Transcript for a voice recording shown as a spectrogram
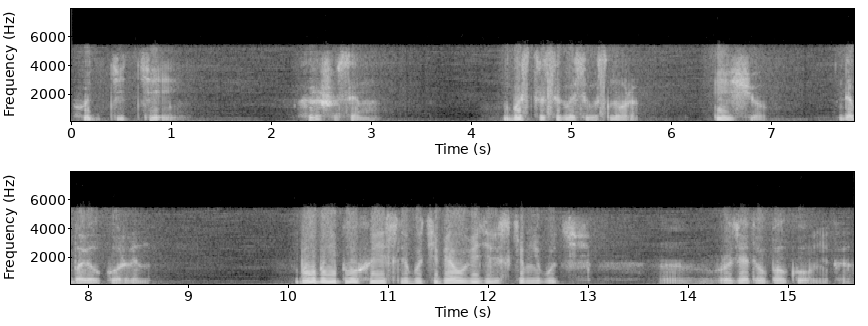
хоть детей. Хорошо, Сэм. Быстро согласилась Нора. И еще, добавил Корвин. Было бы неплохо, если бы тебя увидели с кем-нибудь э, вроде этого полковника,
